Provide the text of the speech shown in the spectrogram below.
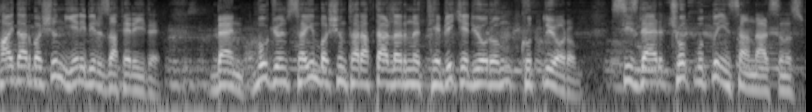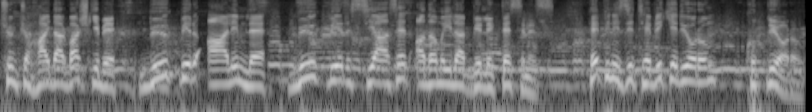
Haydarbaş'ın yeni bir zaferiydi. Ben bugün Sayın Baş'ın taraftarlarını tebrik ediyorum, kutluyorum. Sizler çok mutlu insanlarsınız. Çünkü Haydarbaş gibi büyük bir alimle, büyük bir siyaset adamıyla birliktesiniz. Hepinizi tebrik ediyorum, kutluyorum.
